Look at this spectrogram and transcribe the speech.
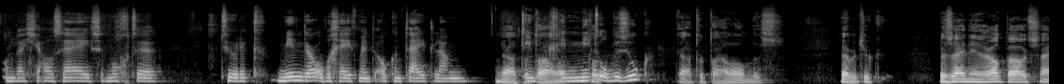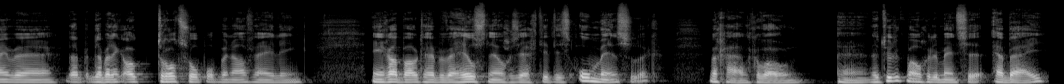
Omdat je al zei, ze mochten natuurlijk minder op een gegeven moment ook een tijd lang ja, totaal, in het begin niet op bezoek. Ja, totaal anders. We hebben natuurlijk, we zijn in Radboud, zijn we, daar, daar ben ik ook trots op op mijn afdeling. In Radboud hebben we heel snel gezegd, dit is onmenselijk. We gaan gewoon, uh, natuurlijk mogen de mensen erbij.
